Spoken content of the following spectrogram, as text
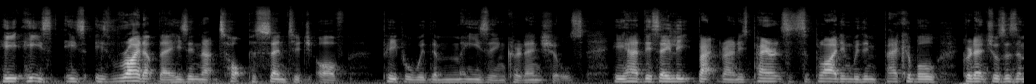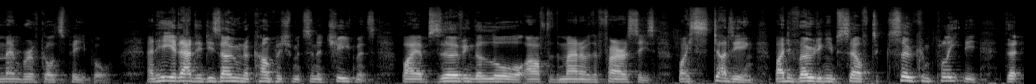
he, he's, he's, he's right up there. He's in that top percentage of people with amazing credentials. He had this elite background. His parents had supplied him with impeccable credentials as a member of God's people. And he had added his own accomplishments and achievements by observing the law after the manner of the Pharisees, by studying, by devoting himself to, so completely that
